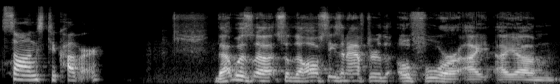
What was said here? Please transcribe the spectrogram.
songs to cover? That was uh, so the off season after the 04, I I um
